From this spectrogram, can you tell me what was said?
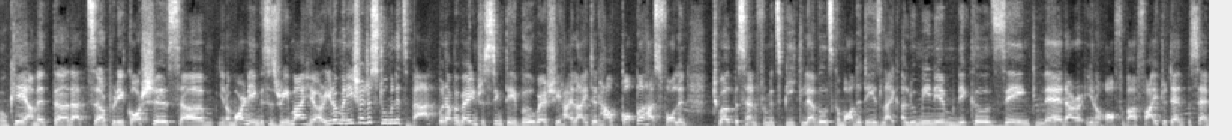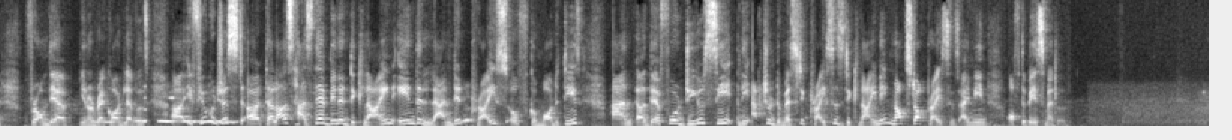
Okay, Amit, uh, that's uh, pretty cautious. Um, you know, morning. This is Rima here. You know, Manisha just two minutes back put up a very interesting table where she highlighted how copper has fallen 12% from its peak levels. Commodities like aluminium, nickel, zinc, lead are you know off about five to 10% from their you know record levels. Uh, if you could just uh, tell us, has there been a decline in the landed price of commodities, and uh, therefore, do you see the actual domestic prices declining, not stock prices? I mean, of the base metal?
